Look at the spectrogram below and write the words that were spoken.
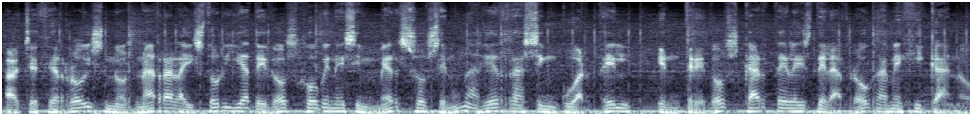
H.C. Royce nos narra la historia de dos jóvenes inmersos en una guerra sin cuartel entre dos cárteles de la droga mexicanos.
